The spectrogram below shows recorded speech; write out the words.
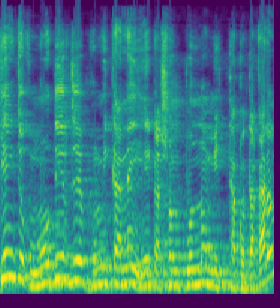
কিন্তু মোদির যে ভূমিকা নেই, এটা সম্পূর্ণ মিথ্যা কথা। কারণ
